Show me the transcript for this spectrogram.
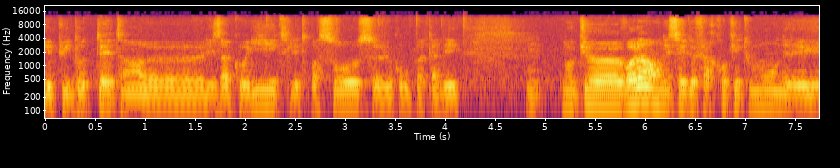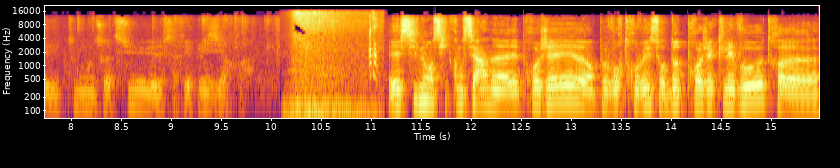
et puis d'autres têtes, hein, euh, les acolytes, les trois sauces, le groupe Atadé. Mm. Donc euh, voilà, on essaye de faire croquer tout le monde et que tout le monde soit dessus, et ça fait plaisir. Quoi. Et sinon, en ce qui concerne euh, les projets, euh, on peut vous retrouver sur d'autres projets que les vôtres. euh,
